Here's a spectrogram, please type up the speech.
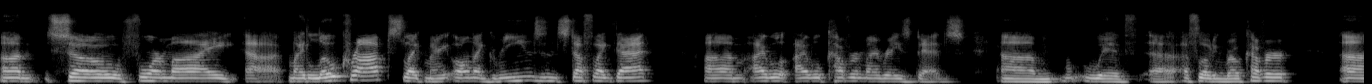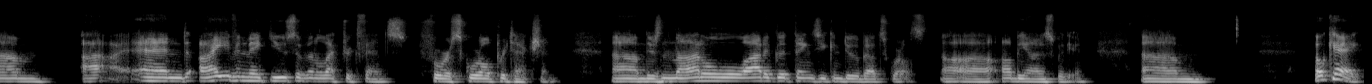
Um, so for my uh, my low crops, like my all my greens and stuff like that, um, I will I will cover my raised beds um, with uh, a floating row cover. Um, I- and I even make use of an electric fence for squirrel protection. Um, there's not a lot of good things you can do about squirrels. Uh, I'll be honest with you. Um, okay,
